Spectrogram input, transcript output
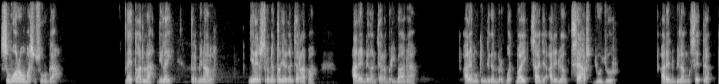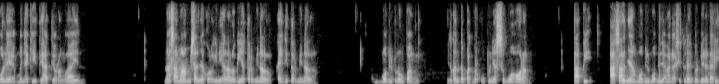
Semua orang mau masuk surga. Nah itu adalah nilai terminal. Nilai instrumentalnya dengan cara apa? Ada yang dengan cara beribadah, ada yang mungkin dengan berbuat baik saja, ada yang bilang saya harus jujur, ada yang bilang saya tidak boleh menyakiti hati orang lain. Nah sama misalnya kalau ini analoginya terminal, kayak di terminal, mobil penumpang, itu kan tempat berkumpulnya semua orang. Tapi asalnya mobil-mobil yang ada di situ dari berbeda dari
